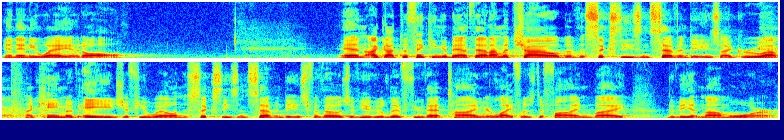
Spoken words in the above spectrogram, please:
in any way at all? And I got to thinking about that. I'm a child of the 60s and 70s. I grew up, I came of age, if you will, in the 60s and 70s. For those of you who lived through that time, your life was defined by the Vietnam War.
